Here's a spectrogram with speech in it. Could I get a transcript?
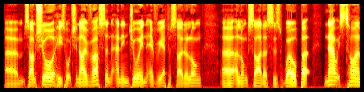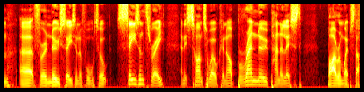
Um, so I'm sure he's watching over us and, and enjoying every episode along uh, alongside us as well. But now it's time uh, for a new season of Wall Talk, season three, and it's time to welcome our brand new panelist, Byron Webster.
